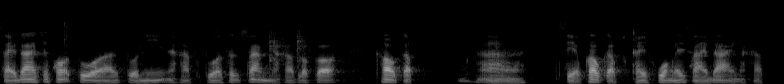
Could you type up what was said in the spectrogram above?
ใส่ได้เฉพาะตัวตัวนี้นะครับ ตัวสั้นๆนะครับ แล้วก็เข้ากับเสียบเข้ากับไขควงไร้สายได้นะครับ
